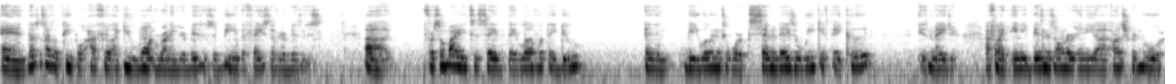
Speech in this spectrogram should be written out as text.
and that's the type of people I feel like you want running your business or being the face of your business. Uh, for somebody to say that they love what they do and be willing to work seven days a week if they could is major. I feel like any business owner, any uh, entrepreneur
